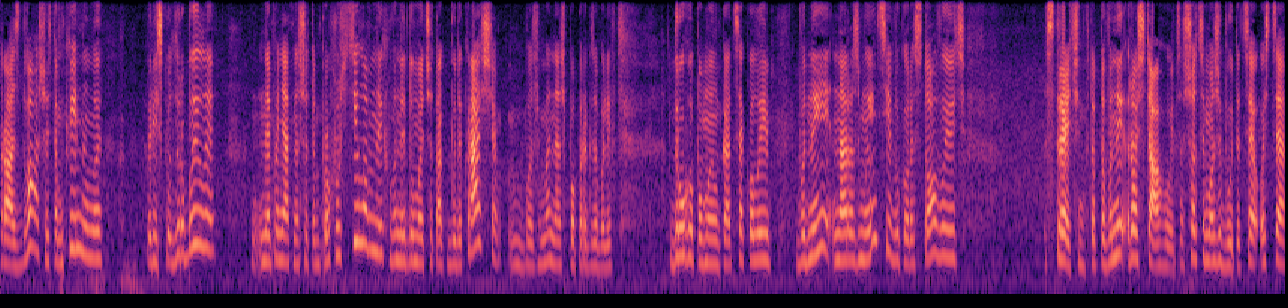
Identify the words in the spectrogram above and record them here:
раз, два, щось там кинули, різко зробили. Непонятно, що там прохрустіло в них. Вони думають, що так буде краще. Боже, в мене аж поперек заболів. Друга помилка це коли вони на розминці використовують стретчинг, тобто вони розтягуються. Що це може бути? Це ось це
